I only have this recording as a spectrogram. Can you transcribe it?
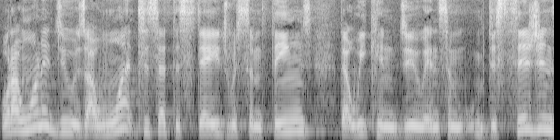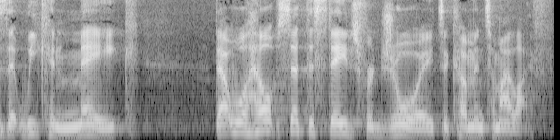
what I want to do is I want to set the stage with some things that we can do and some decisions that we can make that will help set the stage for joy to come into my life.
